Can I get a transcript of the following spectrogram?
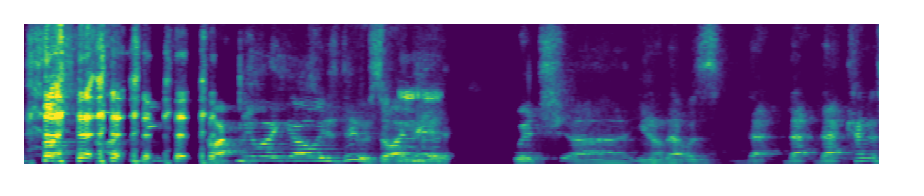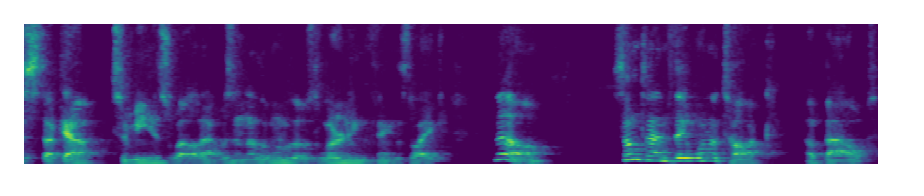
talk, talk, to me, talk, to me, like you always do. So I mm-hmm. did, which, uh, you know, that was, that, that, that kind of stuck out to me as well. That was another one of those learning things like, no, sometimes they want to talk about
